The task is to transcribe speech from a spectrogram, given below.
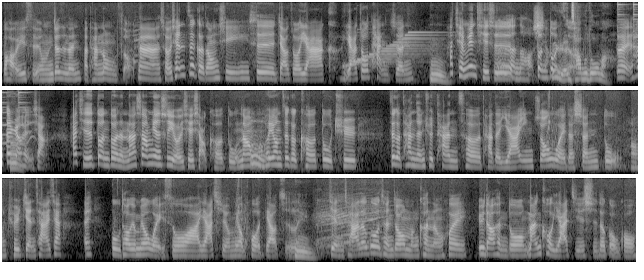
不好意思，我们就只能把它弄走。那首先这个东西是叫做牙牙周探针，嗯，它前面其实钝钝的，跟人差不多嘛，对，它跟人很像，它其实钝钝的，那上面是有一些小刻度，那我们会用这个刻度去。这个探针去探测它的牙龈周围的深度，哦，去检查一下，哎，骨头有没有萎缩啊，牙齿有没有破掉之类的。检查的过程中，我们可能会遇到很多满口牙结石的狗狗，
